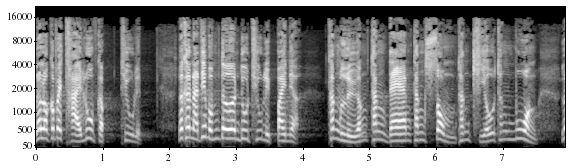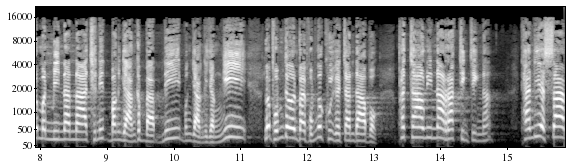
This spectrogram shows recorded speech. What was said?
แล้วเราก็ไปถ่ายรูปกับทิวลิป แล้วขณะที่ผมเดินดูทิวลิปไปเนี่ย ทั้งเหลืองทั้งแดง ทั้งส้ม ทั้งเขียว ทั้งม่วง แล้วมันมีนานาชนิดบางอย่างก็แบบนี้ บางอย่างก็อย่างนี้ แล้วผมเดินไปผมก็คุยกับจันดาบอก พระเจ้านี่น่ารักจริง ๆ นะแทนที่จะสร้าง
